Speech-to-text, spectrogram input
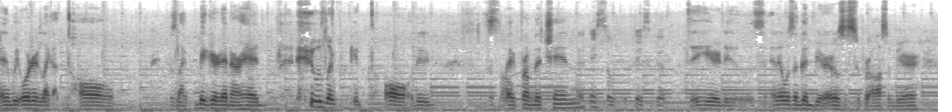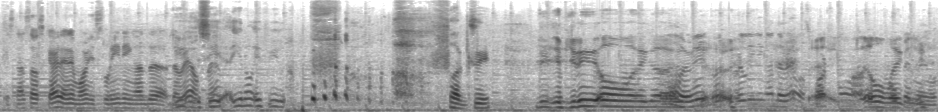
and we ordered like a tall. It was like bigger than our head. it was like fucking tall, dude. Like from the chin It tastes so. It tastes good. to here, dude. It was, and it was a good beer. It was a super awesome beer. It's not so scared anymore. It's leaning on the the You- rails. See, man. you know, if you fuck, see, dude, if you didn't, oh my god, Oh, we're, we're, we're leaning on the rails. Four, uh, four. oh my god, rail.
